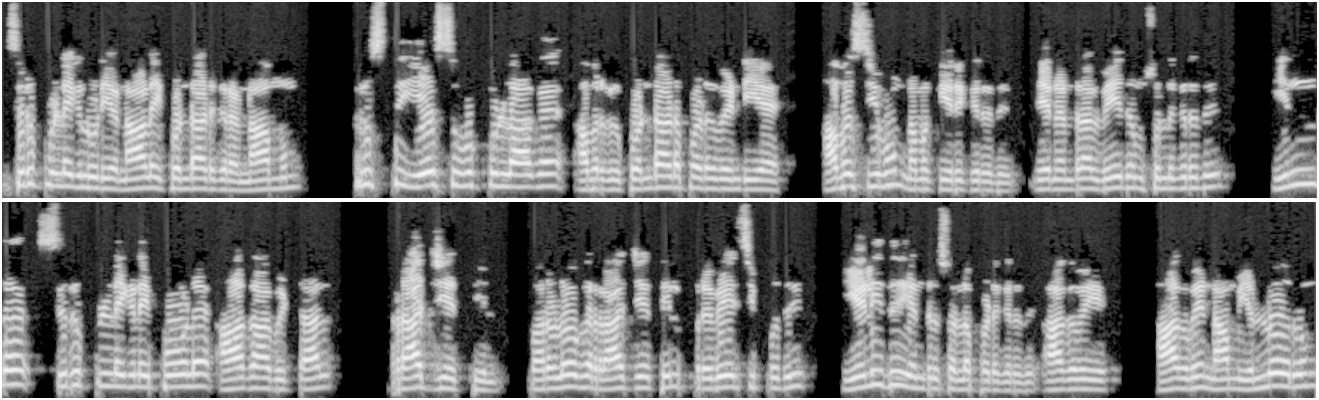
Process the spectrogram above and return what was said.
சிறு பிள்ளைகளுடைய நாளை கொண்டாடுகிற நாமும் கிறிஸ்து இயேசுவுக்குள்ளாக அவர்கள் கொண்டாடப்பட வேண்டிய அவசியமும் நமக்கு இருக்கிறது. ஏனென்றால் வேதம் சொல்லுகிறது இந்த சிறு பிள்ளைகளைப் போல ஆகாவிட்டால் ராஜ்யத்தில் பரலோக ராஜ்யத்தில் பிரவேசிப்பது எளிது என்று சொல்லப்படுகிறது. ஆகவே ஆகவே நாம் எல்லோரும்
